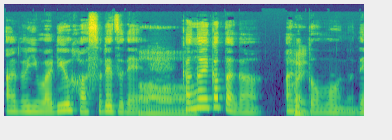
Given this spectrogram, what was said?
あるいは流派それぞれ考考え方があると思うので、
